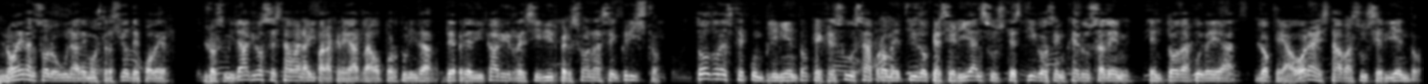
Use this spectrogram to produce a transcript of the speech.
No eran solo una demostración de poder. Los milagros estaban ahí para crear la oportunidad de predicar y recibir personas en Cristo. Todo este cumplimiento que Jesús ha prometido que serían sus testigos en Jerusalén, en toda Judea, lo que ahora estaba sucediendo.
